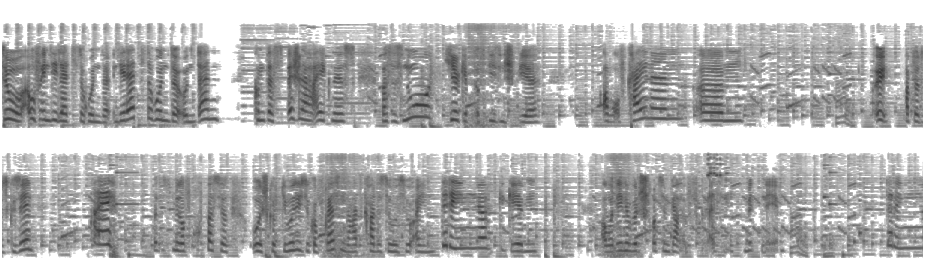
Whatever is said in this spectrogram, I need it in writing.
So, auf in die letzte Runde. In die letzte Runde und dann kommt das Special-Ereignis, was es nur hier gibt auf diesem Spiel. Aber auf keinen, ähm... Ey, habt ihr das gesehen? Ey, was ist mit der Frucht passiert? Oh, ich glaube, die muss ich sogar fressen. Da hat es gerade so, so ein Ding gegeben. Aber den würde ich trotzdem gerne fressen. Mitnehmen. Ding.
